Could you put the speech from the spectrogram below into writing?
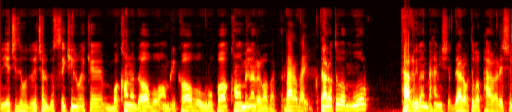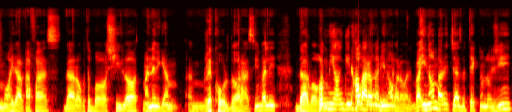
یه چیزی حدود 42 کیلوه که با کانادا و آمریکا و اروپا کاملا رقابت داره. برابری می‌کنه. در رابطه با مرغ تقریبا به همین شکل. در رابطه با پرورش ماهی در قفس در رابطه با شیلات من نمیگم رکورددار هستیم ولی در واقع با میانگین ها برابریم. و اینا برای جذب تکنولوژی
